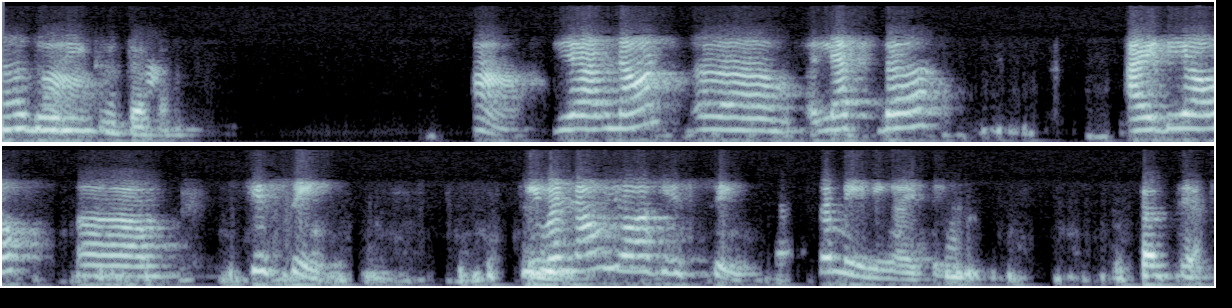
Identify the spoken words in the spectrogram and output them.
na दूरीकृतः ah you have not uh, left the idea of uh, hissing even now you are hissing that's the meaning i think सत्यं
